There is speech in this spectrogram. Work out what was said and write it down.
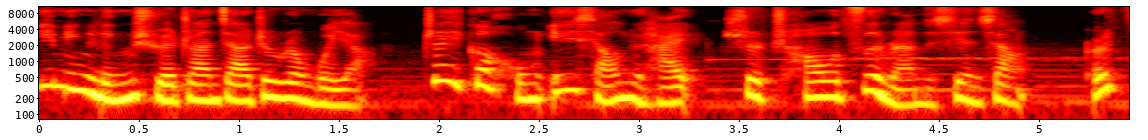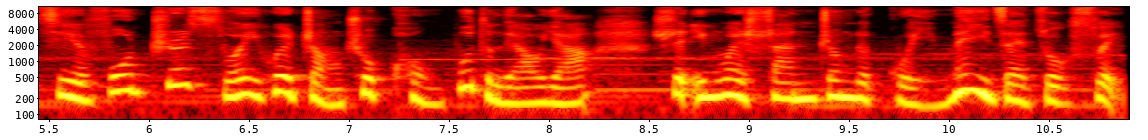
一名灵学专家就认为啊，这个红衣小女孩是超自然的现象，而姐夫之所以会长出恐怖的獠牙，是因为山中的鬼魅在作祟。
